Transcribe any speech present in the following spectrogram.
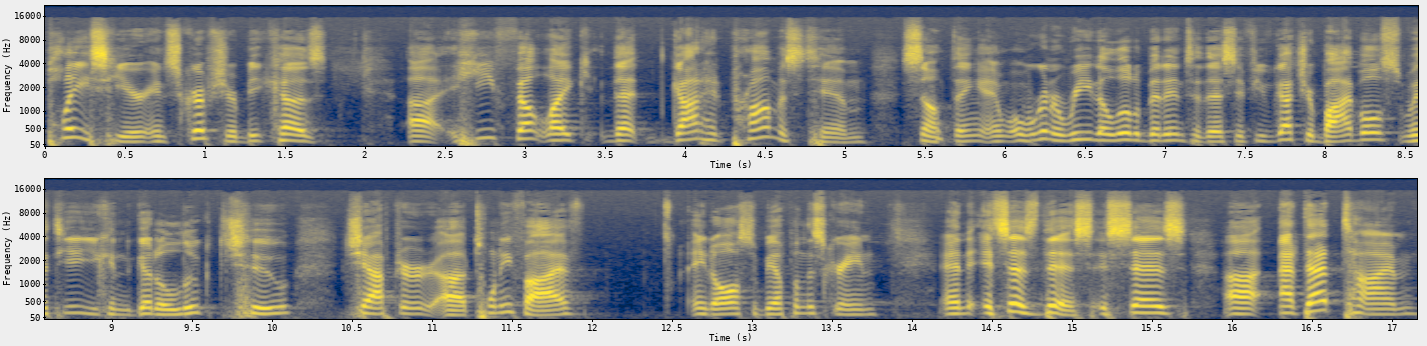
place here in Scripture because uh, he felt like that God had promised him something. And we're going to read a little bit into this. If you've got your Bibles with you, you can go to Luke 2, chapter uh, 25. It'll also be up on the screen. And it says this It says, uh, At that time,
